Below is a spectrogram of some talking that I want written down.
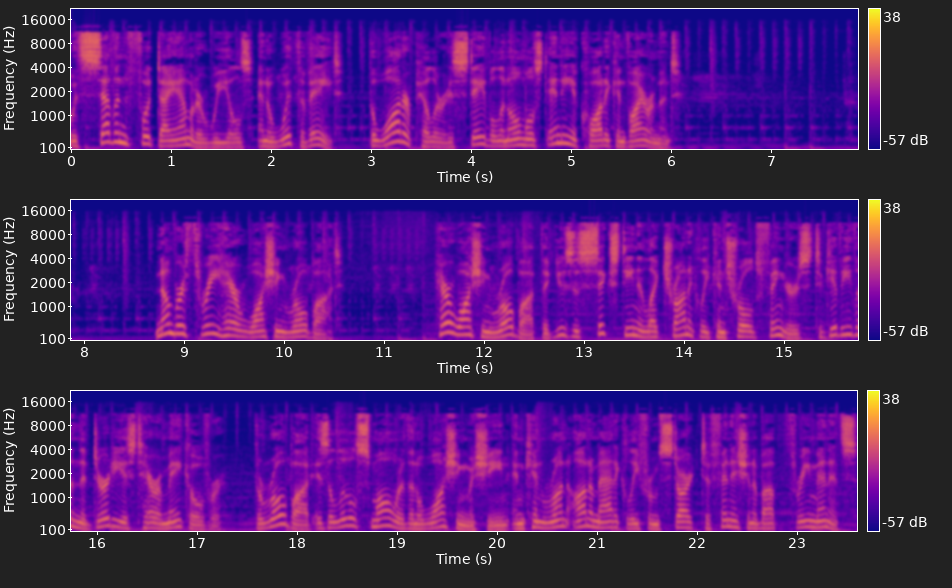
With 7 foot diameter wheels and a width of 8, the Waterpillar is stable in almost any aquatic environment. Number 3 Hair Washing Robot Hair washing robot that uses 16 electronically controlled fingers to give even the dirtiest hair a makeover. The robot is a little smaller than a washing machine and can run automatically from start to finish in about 3 minutes.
